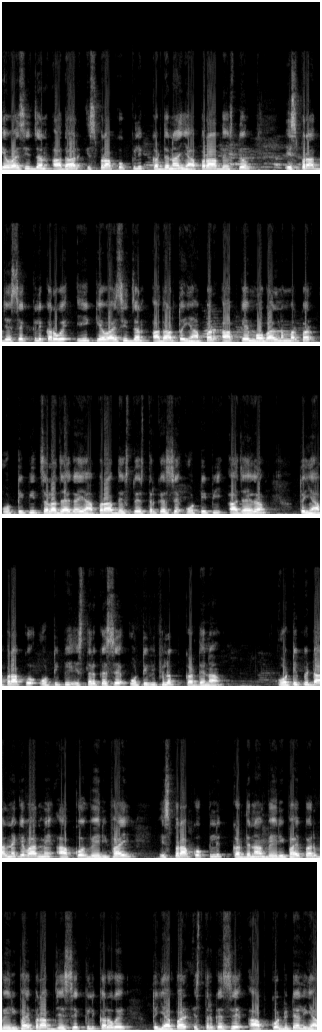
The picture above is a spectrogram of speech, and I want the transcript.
के जन आधार, इस पर आपको क्लिक कर देना यहाँ पर आप देखते हो, इस पर आप जैसे क्लिक करोगे ई के जन आधार तो यहाँ पर आपके मोबाइल नंबर पर ओ चला जाएगा। यहाँ पर आप देखते हो, इस तरीके से ओटीपी आ जाएगा। तो यहाँ पर आपको ओटीपी इस तरीके से ओ टी फिलअप कर देना। ओटीपी डालने के बाद में आपको वेरीफाई इस पर आपको क्लिक कर देना वेरीफाई पर। वेरीफाई पर आप जैसे क्लिक करोगे तो यहाँ पर इस तरीके से आपको डिटेल यहाँ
